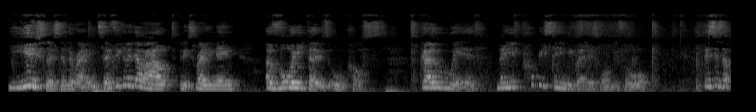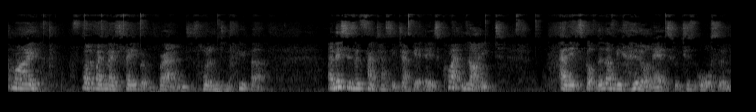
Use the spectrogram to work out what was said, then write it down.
useless in the rain. So if you're going to go out and it's raining, avoid those at all costs. Go with, now you've probably seen me wear this one before. This is my, one of my most favourite brands, Holland & Cooper. And this is a fantastic jacket. It's quite light and it's got the lovely hood on it, which is awesome,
